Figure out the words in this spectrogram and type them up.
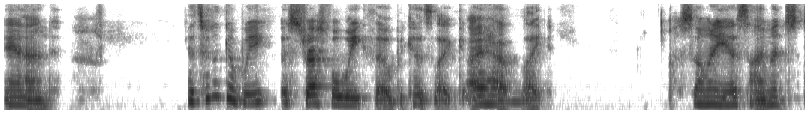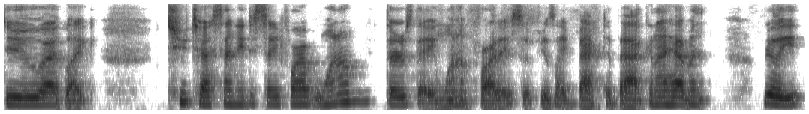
and it's been a good week, a stressful week though, because like I have like so many assignments due. I have like two tests I need to study for. I have one on Thursday and one on Friday, so it feels like back to back, and I haven't really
